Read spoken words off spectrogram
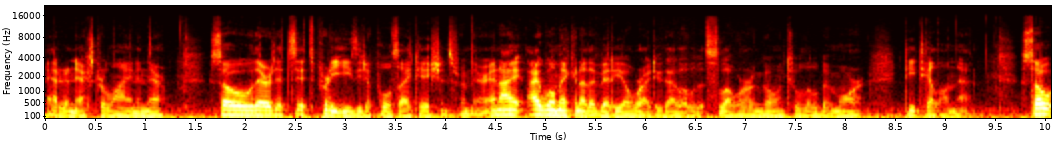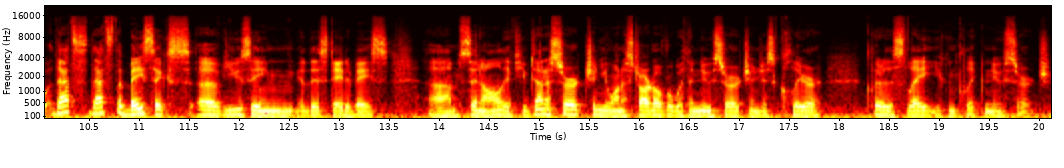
added an extra line in there. So there's it's it's pretty easy to pull citations from there. And I, I will make another video where I do that a little bit slower and go into a little bit more detail on that. So that's that's the basics of using this database, um, CINAHL. If you've done a search and you want to start over with a new search and just clear clear the slate, you can click New Search.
